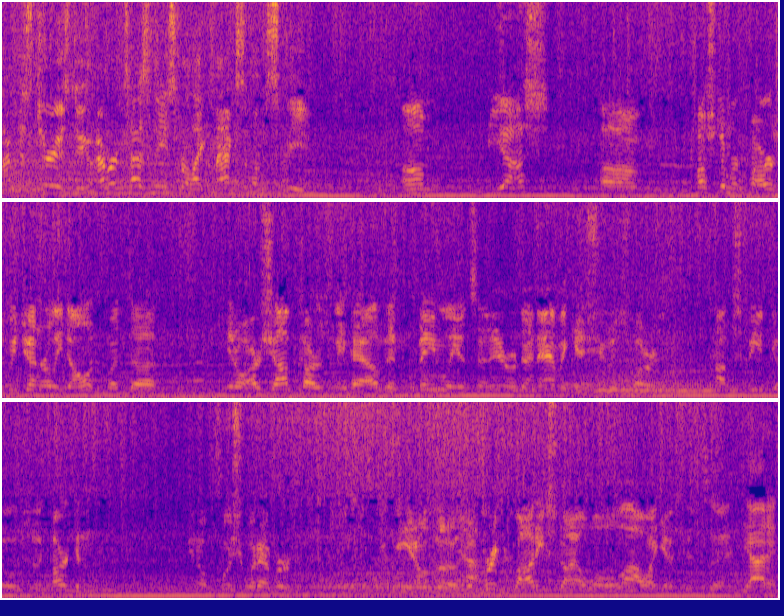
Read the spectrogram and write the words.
I'm just curious, do you ever test these for like maximum speed? Um, yes. Uh, customer cars we generally don't, but uh, you know our shop cars we have, and mainly it's an aerodynamic issue as far as top speed goes. The car can, you know, push whatever you know the, yeah. the brick body style will allow. I guess you'd say. Got it.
